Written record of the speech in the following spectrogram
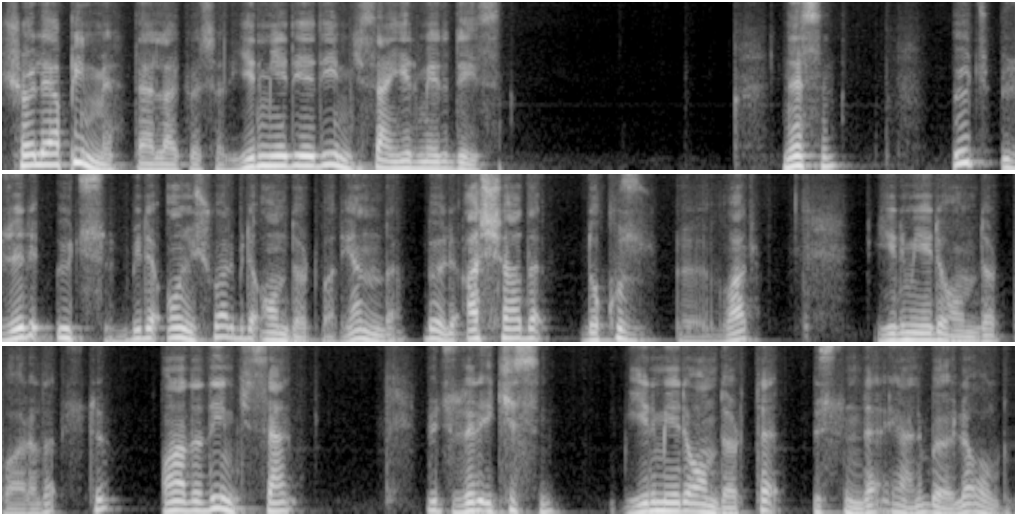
Şöyle yapayım mı değerli arkadaşlar? 27'ye diyeyim ki sen 27 değilsin. Nesin? 3 üzeri 3'sün. Bir de 13 var bir de 14 var yanında. Böyle aşağıda 9 e, var. 27 14 bu arada üstü. Ona da diyeyim ki sen 3 üzeri 2'sin. 27 14 de üstünde yani böyle oldu.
